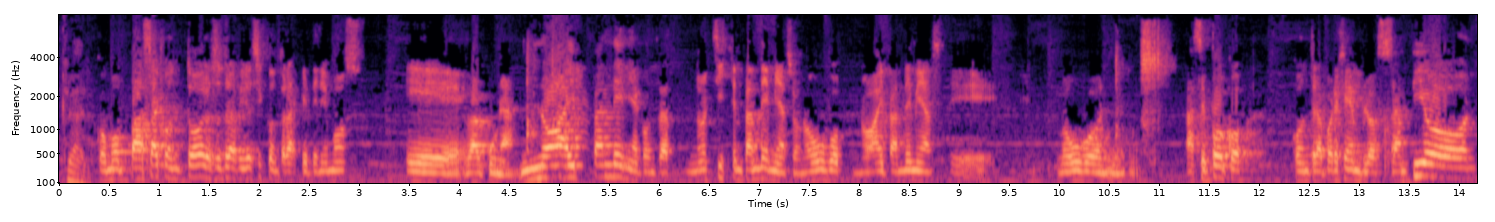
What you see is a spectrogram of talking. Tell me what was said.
Claro. Como pasa con todas las otras virus contra las que tenemos eh, vacuna. No hay pandemia contra, no existen pandemias o no hubo, no hay pandemias, eh, no hubo en- hace poco contra, por ejemplo, sarampión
